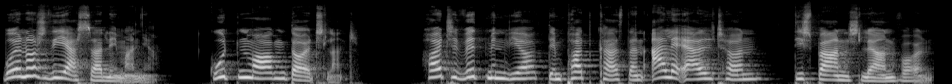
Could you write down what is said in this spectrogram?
Buenos dias, Alemania. Guten Morgen, Deutschland. Heute widmen wir den Podcast an alle Eltern, die Spanisch lernen wollen.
